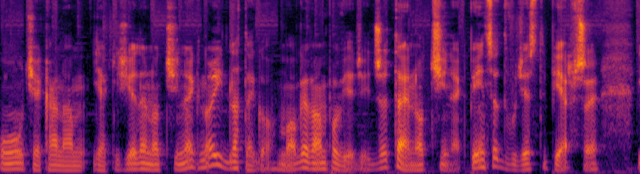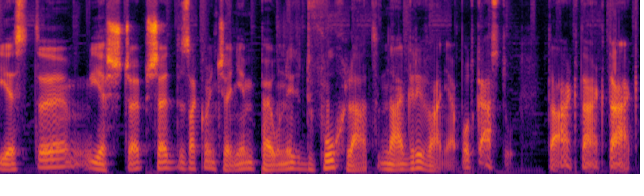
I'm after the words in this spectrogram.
ucieka nam jakiś jeden odcinek, no i dlatego mogę Wam powiedzieć, że ten odcinek 521 jest e, jeszcze przed zakończeniem pełnych dwóch lat nagrywania podcastu. Tak, tak, tak.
